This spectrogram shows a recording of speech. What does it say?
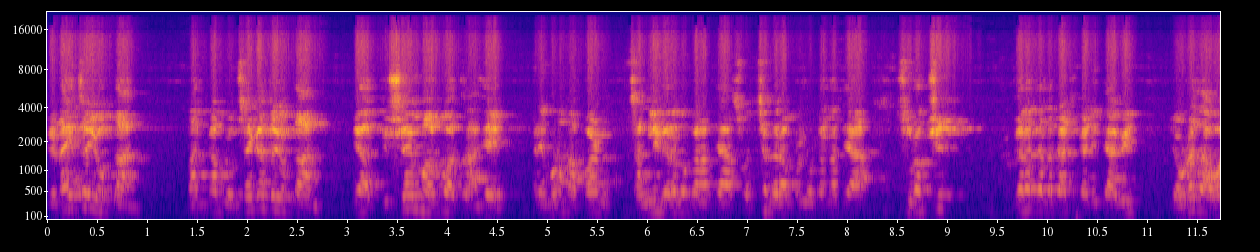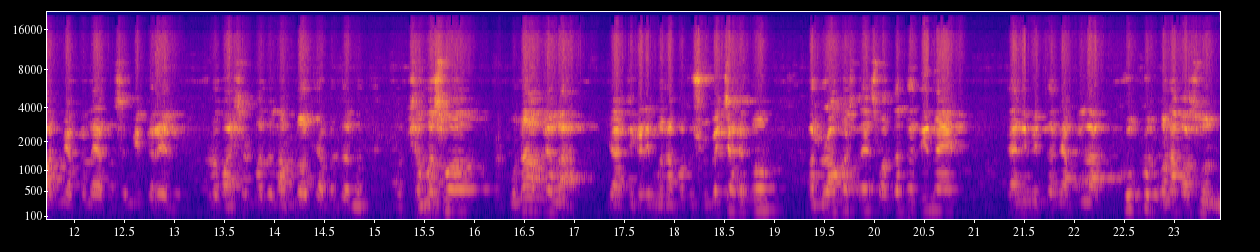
क्रीडाईचं योगदान बांधकाम व्यावसायिकाचं योगदान हे अतिशय महत्वाचं आहे. आणि म्हणून आपण चांगली घरं लोकांना द्या स्वच्छ घरं आपण लोकांना द्या सुरक्षित घरं त्यांना त्या ठिकाणी द्यावी एवढंच आव्हान मी आपल्याला या प्रसंगी करेल. थोडं भाषण माझं लांबलो त्याबद्दल क्षमस्व. पुन्हा आपल्याला या ठिकाणी मनापासून शुभेच्छा देतो. पंधरा ऑगस्ट आहे स्वातंत्र्य दिन आहे. त्या निमित्ताने आपल्याला खूप खूप मनापासून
